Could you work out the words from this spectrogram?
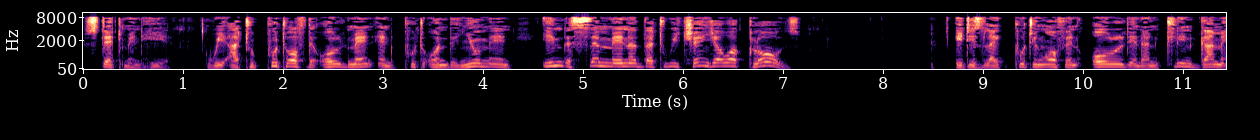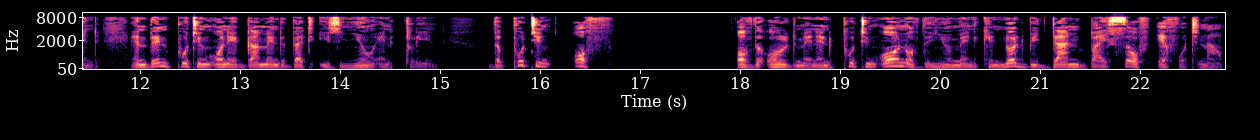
statement here. We are to put off the old man and put on the new man in the same manner that we change our clothes. It is like putting off an old and unclean garment and then putting on a garment that is new and clean. The putting off of the old man and putting on of the new man cannot be done by self-effort now,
